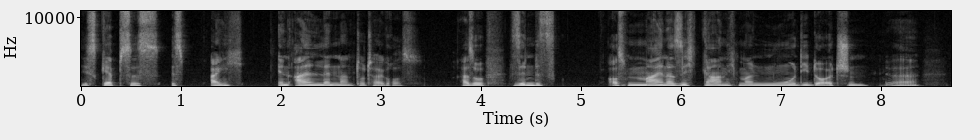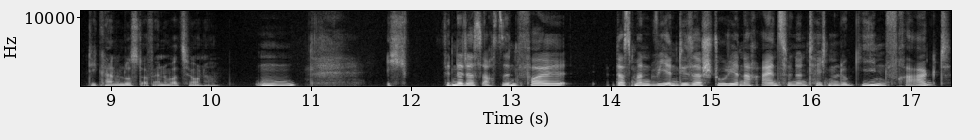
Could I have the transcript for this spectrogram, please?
die Skepsis ist eigentlich in allen Ländern total groß. Also sind es aus meiner Sicht gar nicht mal nur die Deutschen, äh, die keine Lust auf Innovation haben. Mhm. Ich finde das auch sinnvoll, dass man wie in dieser Studie nach einzelnen Technologien fragt.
